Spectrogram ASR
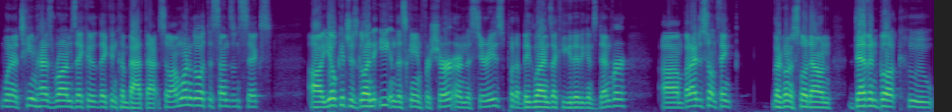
when a team has runs, they could they can combat that. So I'm going to go with the Suns and six. Uh, Jokic is going to eat in this game for sure, or in this series. Put up big lines like he did against Denver. Um, but I just don't think they're going to slow down Devin Book, who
